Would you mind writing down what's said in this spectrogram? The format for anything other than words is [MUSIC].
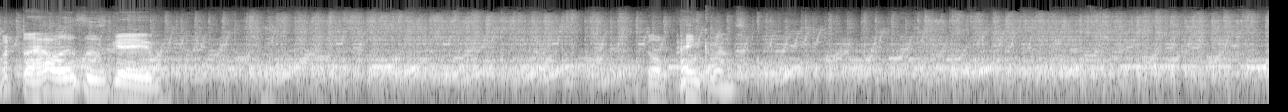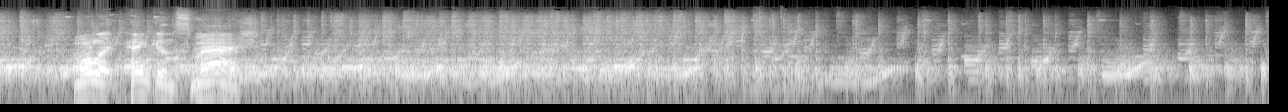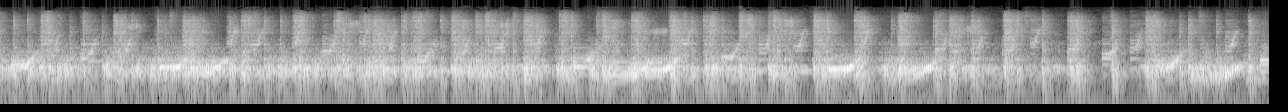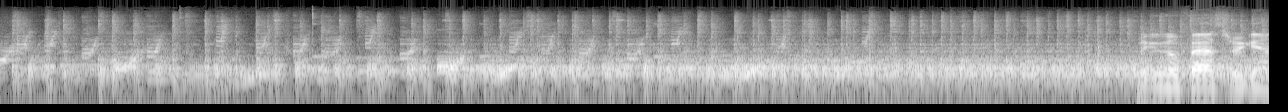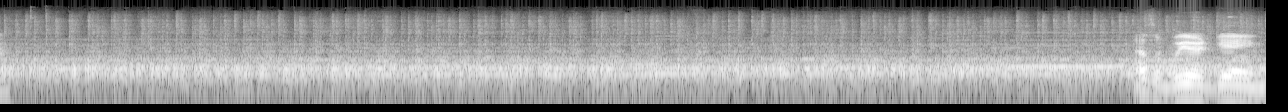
What the hell is this game? Called Penguins. More like Penguin Smash. Make it go faster again. That's a weird game.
